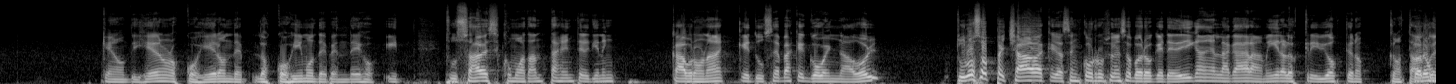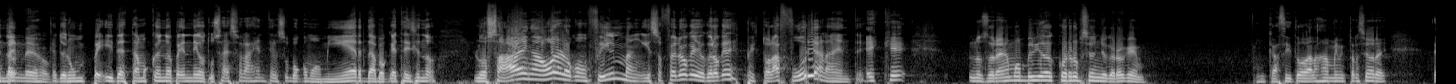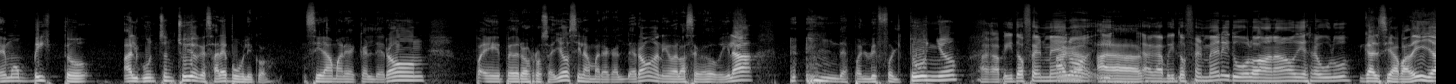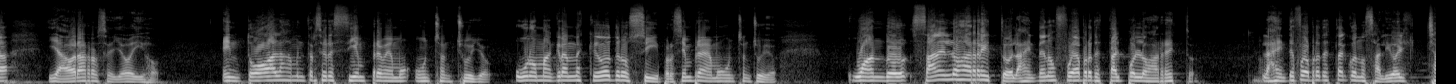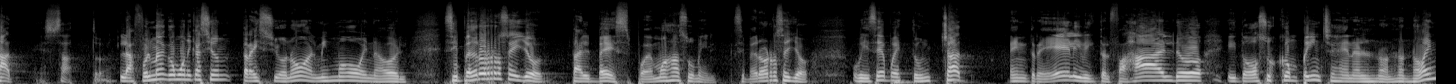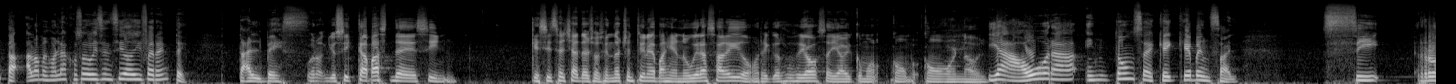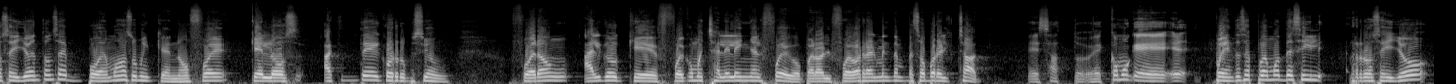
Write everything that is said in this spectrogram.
que nos dijeron, los cogieron de, los cogimos de pendejos. Y tú sabes como a tanta gente le tienen cabronar que tú sepas que el gobernador, tú lo sospechabas que hacen corrupción y eso, pero que te digan en la cara, mira, lo escribió que nos, que nos estaba eres un cogiendo- pendejo. que tú eres un pe- y te estamos cogiendo pendejo. Tú sabes, eso la gente le supo como mierda, porque está diciendo, lo saben ahora, lo confirman. Y eso fue lo que yo creo que despertó la furia a la gente. Es que nosotros hemos vivido corrupción, yo creo que en casi todas las administraciones hemos visto algún chanchullo que sale público. Sila María Calderón, eh, Pedro Rosselló, Sila María Calderón, Aníbal Acevedo Vilá, después Luis Fortuño, Agapito Fermeno, Aga- a- y, Agapito Fermeno y tuvo los ganados 10 revolú. García Padilla y ahora Rosselló Hijo. En todas las administraciones siempre vemos un chanchullo. Unos más grandes que otros, sí, pero siempre vemos un chanchullo. Cuando salen los arrestos, la gente no fue a protestar por los arrestos. No. La gente fue a protestar cuando salió el chat. Exacto. La forma de comunicación traicionó al mismo gobernador. Si Pedro Rosselló, tal vez, podemos asumir, si Pedro Rosselló hubiese puesto un chat entre él y Víctor Fajardo y todos sus compinches en el- los, los 90, a lo mejor las cosas hubiesen sido diferentes. Tal vez. Bueno, yo soy capaz de decir que si ese chat de 889 páginas no hubiera salido, Ricky Rosselló se iba a ir como, como, como gobernador. Y ahora, entonces, ¿qué hay que pensar? Si Rosselló, entonces, podemos asumir que no fue, que los actos de corrupción fueron algo que fue como echarle leña al fuego, pero el fuego realmente empezó por el chat. Exacto. Es como que... eh, Pues entonces podemos decir, Rosselló,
